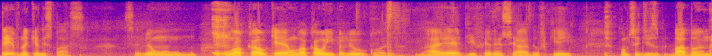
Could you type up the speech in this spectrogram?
teve naquele espaço. Você vê um, um local que é um local ímpar, viu, Costa? Lá é diferenciado. Eu fiquei, como se diz, babando.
